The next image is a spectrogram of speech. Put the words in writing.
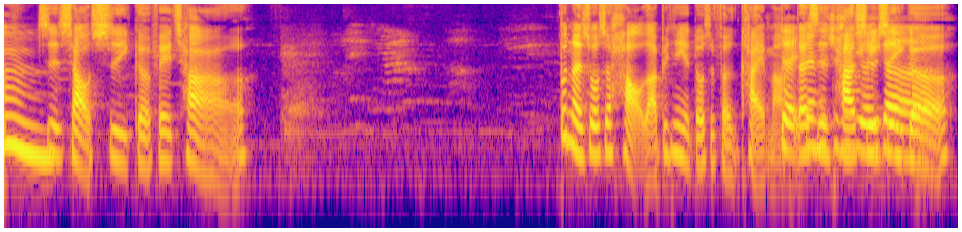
嗯，至少是一个非常不能说是好了，毕竟也都是分开嘛。对，但是它是是一个。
